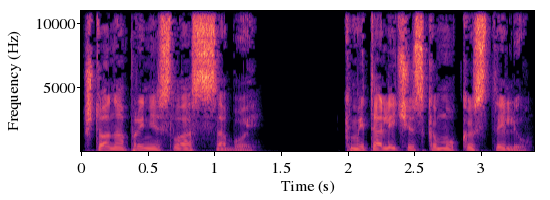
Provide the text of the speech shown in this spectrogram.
что она принесла с собой. К металлическому костылю.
